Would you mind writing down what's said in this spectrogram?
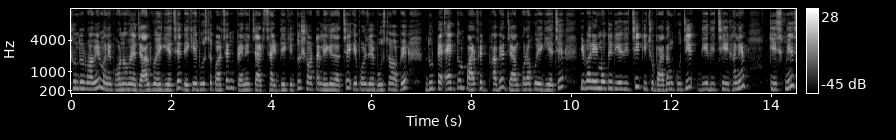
সুন্দরভাবে মানে ঘন হয়ে, জাল হয়ে গিয়েছে। দেখেই বুঝতে পারছেন, প্যানের চার সাইড দিয়ে কিন্তু শরটা লেগে যাচ্ছে। এ পর্যায়ে বুঝতে হবে, দুধটা একদম পারফেক্টভাবে জাল করা হয়ে গিয়েছে। এবার এর মধ্যে দিয়ে দিচ্ছি কিছু বাদাম কুচি, দিয়ে দিচ্ছি এখানে কিশমিশ।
